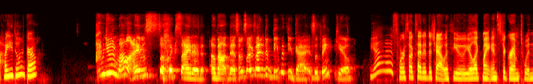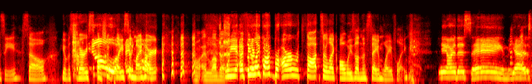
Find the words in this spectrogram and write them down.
how are you doing, girl? I'm doing well. I'm so excited about this. I'm so excited to be with you guys. So thank you. Yes, we're so excited to chat with you. You're like my Instagram twinsy, so you have a very special place in my heart. oh, I love it. We, I feel like our our thoughts are like always on the same wavelength. They are the same. Yes.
